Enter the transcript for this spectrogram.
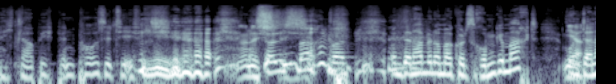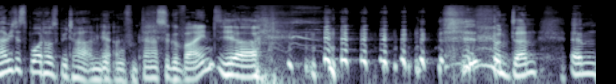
ich glaube, ich bin positiv. Ja, Und was soll ich machen, Mann? Und dann haben wir noch mal kurz rumgemacht und Ja. dann habe ich das Bordhospital Ja, angerufen. dann hast du geweint. Ja. und dann ähm,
